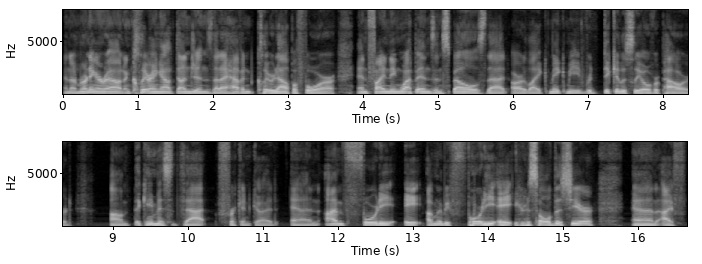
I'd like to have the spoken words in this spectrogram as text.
and I'm running around and clearing out dungeons that I haven't cleared out before and finding weapons and spells that are like make me ridiculously overpowered. Um, the game is that freaking good. And I'm 48. I'm going to be 48 years old this year. And I f-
